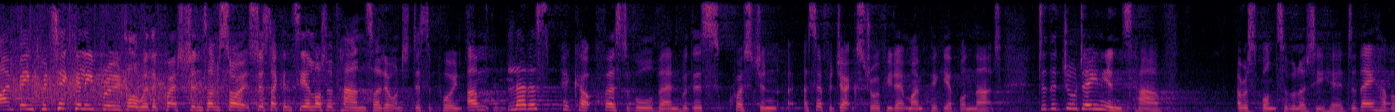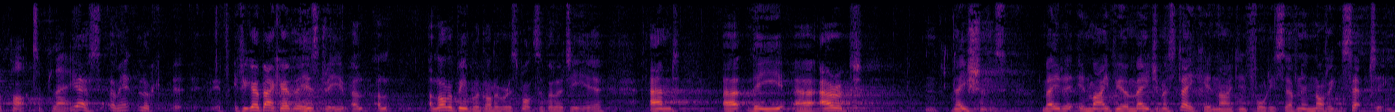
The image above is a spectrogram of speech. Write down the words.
I'm being particularly brutal with the questions. I'm sorry, it's just I can see a lot of hands. I don't want to disappoint. Um, let us pick up, first of all, then, with this question, I except for Jack Straw, if you don't mind picking up on that. Do the Jordanians have a responsibility here? Do they have a part to play? Yes. I mean, look, if, if you go back over the history, a, a, a, lot of people have got a responsibility here. And uh, the uh, Arab nations made, in my view, a major mistake in 1947 in not accepting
